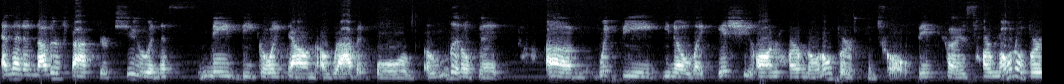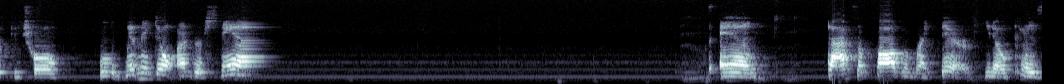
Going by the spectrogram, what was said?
and then another factor too, and this may be going down a rabbit hole a little bit, um, would be you know like is she on hormonal birth control? Because hormonal birth control, well, women don't understand And that's a problem right there, you know, because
